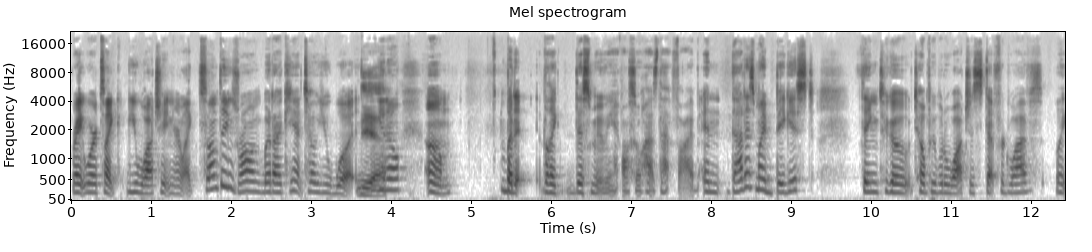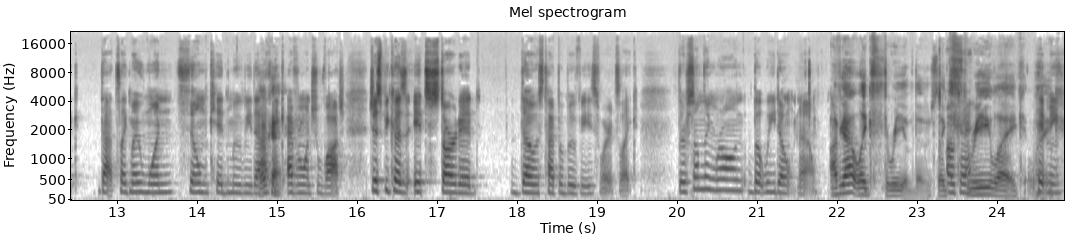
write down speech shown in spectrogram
right? Where it's like you watch it and you're like something's wrong, but I can't tell you what. Yeah. You know, um, but it, like this movie also has that vibe, and that is my biggest thing to go tell people to watch is Stepford Wives. Like that's like my one film kid movie that I think everyone should watch, just because it started those type of movies where it's like there's something wrong, but we don't know. I've got like three of those. Like Okay. three like like Hit me.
